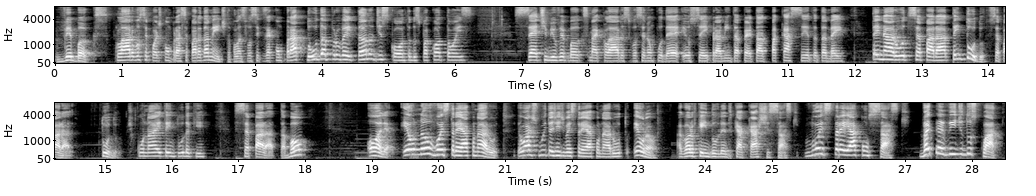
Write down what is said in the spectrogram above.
V-Bucks. Claro, você pode comprar separadamente. Estou falando se você quiser comprar tudo aproveitando o desconto dos pacotões. 7 mil V-Bucks, mas claro, se você não puder, eu sei, pra mim tá apertado pra caceta também. Tem Naruto separado, tem tudo separado. Tudo. Kunai tem tudo aqui separado, tá bom? Olha, eu não vou estrear com Naruto. Eu acho que muita gente vai estrear com Naruto, eu não. Agora eu fiquei em dúvida entre Kakashi e Sasuke. Vou estrear com Sasuke. Vai ter vídeo dos quatro.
